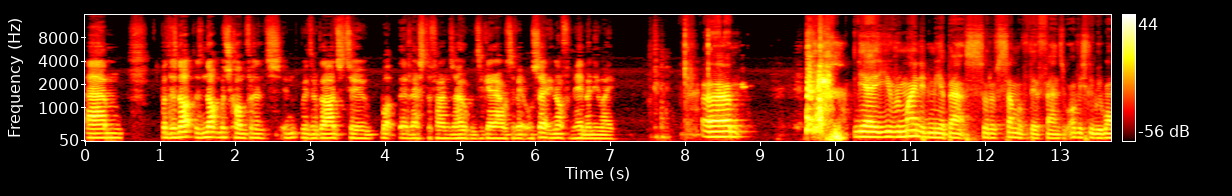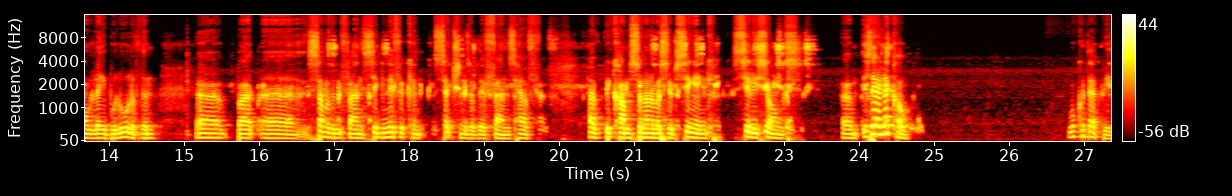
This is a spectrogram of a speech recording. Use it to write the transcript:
Um, but there's not there's not much confidence in, with regards to what the Leicester fans are hoping to get out of it. Well, certainly not from him anyway. Um, yeah, you reminded me about sort of some of their fans. Obviously, we won't label all of them, uh, but uh, some of them fans, significant sections of their fans have have become synonymous with singing silly songs. Um, is there an echo? What could that be?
